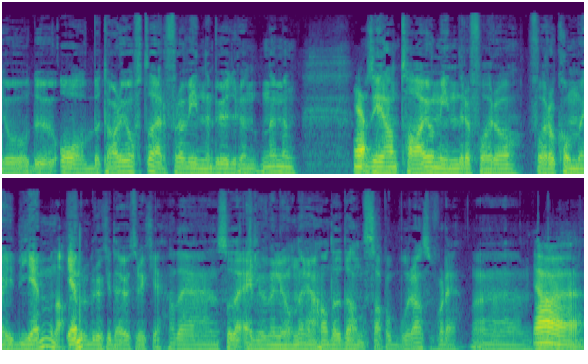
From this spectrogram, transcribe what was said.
jo, du overbetaler jo ofte der for å vinne budrundene, men Ja. sier han tar jo mindre for å, for å komme hjem, da, for å bruke det uttrykket. Det, så det er 11 millioner. Jeg hadde dansa på bordet altså, for det. Eh, Ja,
